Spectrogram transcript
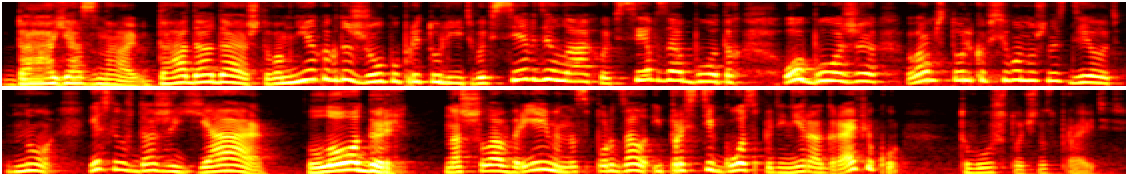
да, я знаю, да-да-да, что вам некогда жопу притулить, вы все в делах, вы все в заботах, о боже, вам столько всего нужно сделать. Но если уж даже я, лодырь, нашла время на спортзал и, прости господи, нейрографику, то вы уж точно справитесь.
